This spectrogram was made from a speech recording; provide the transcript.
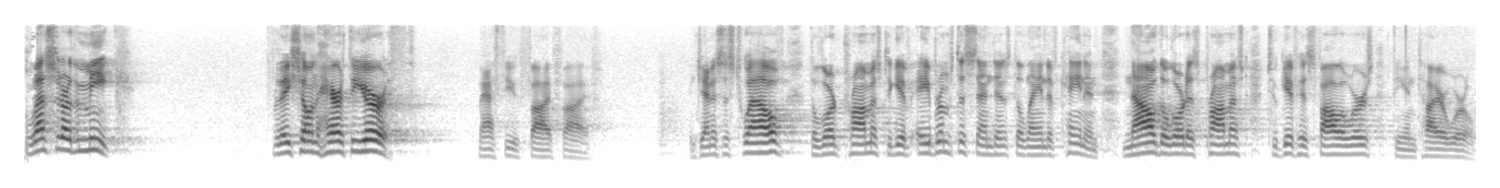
Blessed are the meek, for they shall inherit the earth. Matthew 5 5. In Genesis 12, the Lord promised to give Abram's descendants the land of Canaan. Now the Lord has promised to give his followers the entire world.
